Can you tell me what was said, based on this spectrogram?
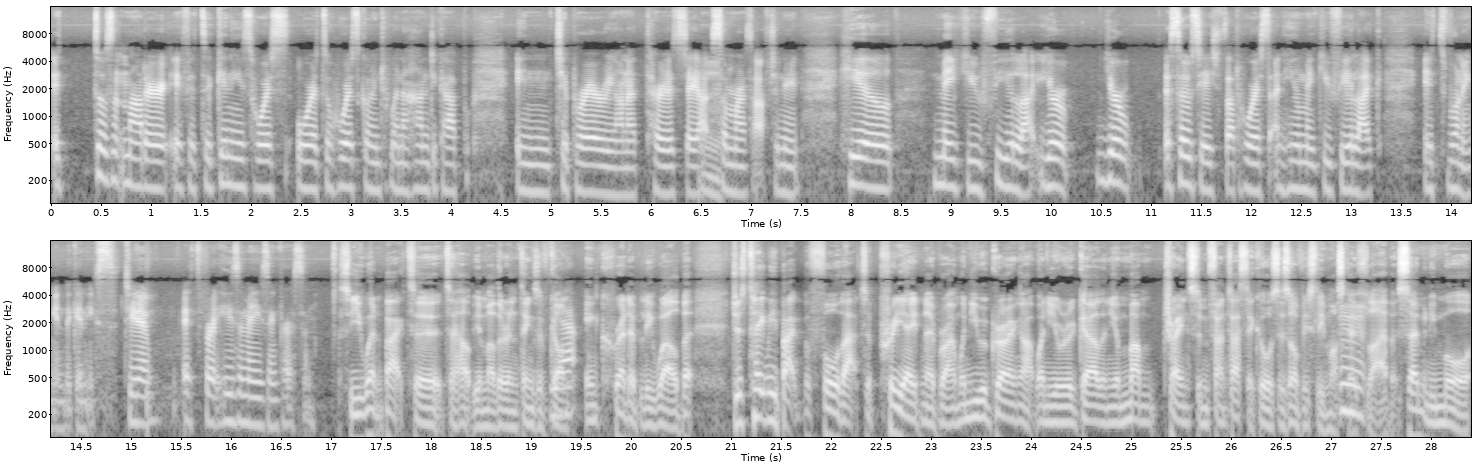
it doesn't matter if it's a Guineas horse or it's a horse going to win a handicap in Tipperary on a Thursday at Summer's afternoon. He'll make you feel like you're, you're associated with that horse and he'll make you feel like it's running in the Guineas. Do you know? It's He's an amazing person. So you went back to, to help your mother, and things have gone Yeah. incredibly well. But just take me back before that to pre Aidan O'Brien, when you were growing up, when you were a girl, and your mum trained some fantastic horses, obviously Moscow Flyer, but so many more.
